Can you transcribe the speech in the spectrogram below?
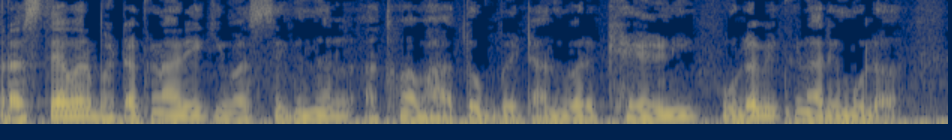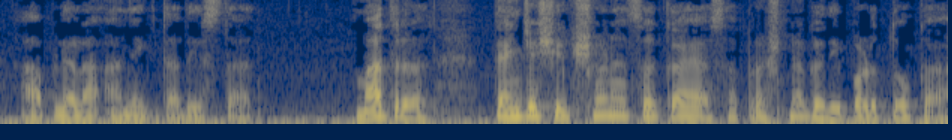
रस्त्यावर भटकणारी किंवा सिग्नल अथवा वाहतूक बेटांवर खेळणी फुलं विकणारी मुलं आपल्याला अनेकदा दिसतात. मात्र त्यांच्या शिक्षणाचं काय असा प्रश्न कधी पडतो का?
